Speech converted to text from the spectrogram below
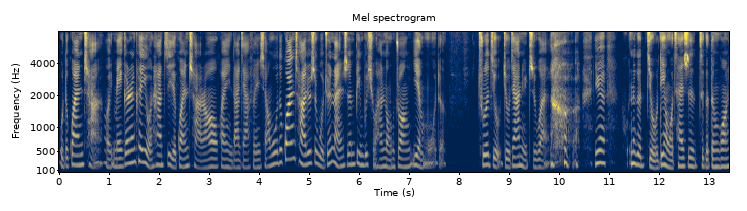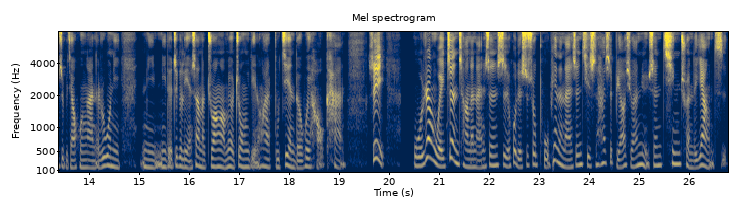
我的观察，呃，每个人可以有他自己的观察，然后欢迎大家分享。我的观察就是，我觉得男生并不喜欢浓妆艳抹的，除了酒酒家女之外，因为。那个酒店，我猜是这个灯光是比较昏暗的。如果你你你的这个脸上的妆啊没有重一点的话，不见得会好看。所以我认为正常的男生是，或者是说普遍的男生，其实他是比较喜欢女生清纯的样子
